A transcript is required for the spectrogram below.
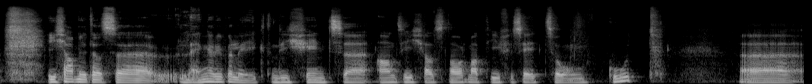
ich habe mir das äh, länger überlegt und ich finde es äh, an sich als normative Setzung gut. Äh,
